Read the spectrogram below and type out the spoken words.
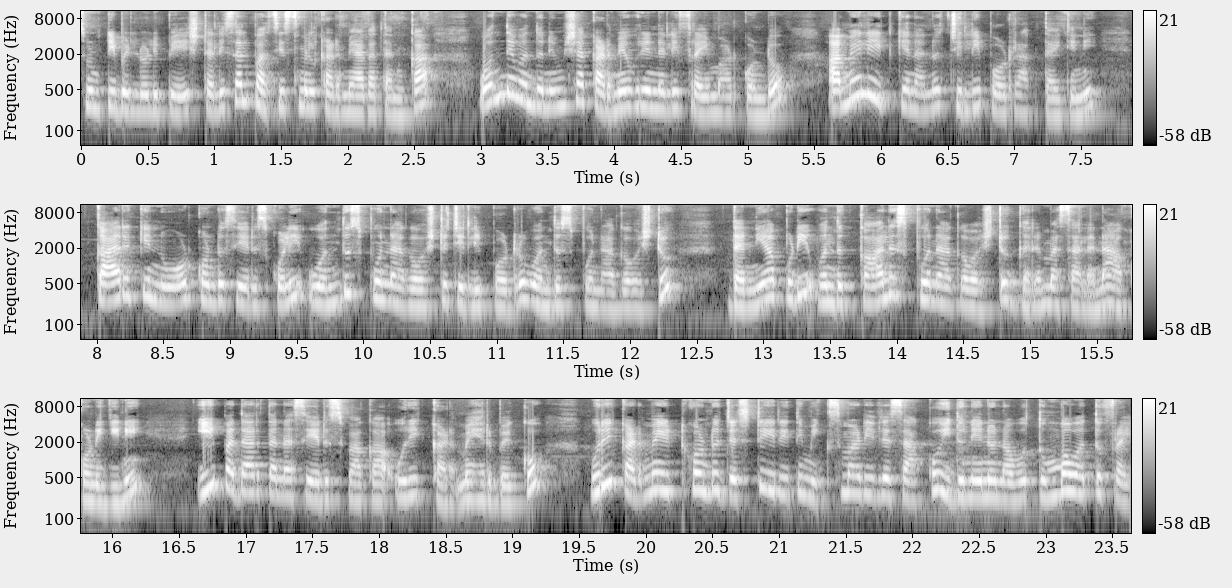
ಶುಂಠಿ, ಬೆಳ್ಳುಳ್ಳಿ ಪೇಸ್ಟಲ್ಲಿ ಸ್ವಲ್ಪ ಹಸಿ ಸ್ಮೆಲ್ ಕಡಿಮೆ ಆಗೋ ತನಕ ಒಂದೇ ಒಂದು ನಿಮಿಷ ಕಡಿಮೆ ಹುರಿನಲ್ಲಿ ಫ್ರೈ ಮಾಡಿಕೊಂಡು, ಆಮೇಲೆ ಇದಕ್ಕೆ ನಾನು ಚಿಲ್ಲಿ ಪೌಡ್ರ್ ಹಾಕ್ತಾ ಇದ್ದೀನಿ. ಖಾರಕ್ಕೆ ನೋಡಿಕೊಂಡು ಸೇರಿಸ್ಕೊಳ್ಳಿ. ಒಂದು ಸ್ಪೂನ್ ಆಗೋವಷ್ಟು ಚಿಲ್ಲಿ ಪೌಡ್ರು ಒಂದು ಸ್ಪೂನ್ ಆಗೋವಷ್ಟು ಧನಿಯಾ ಪುಡಿ, ಒಂದು ಕಾಲು ಸ್ಪೂನ್ ಆಗೋವಷ್ಟು ಗರಂ ಮಸಾಲನ ಹಾಕ್ಕೊಂಡಿದ್ದೀನಿ ಈ ಪದಾರ್ಥನ ಸೇರಿಸುವಾಗ ಉರಿ ಕಡಿಮೆ ಇರಬೇಕು. ಉರಿ ಕಡಿಮೆ ಇಟ್ಕೊಂಡು ಜಸ್ಟ್ ಈ ರೀತಿ ಮಿಕ್ಸ್ ಮಾಡಿದರೆ ಸಾಕು. ಇದನ್ನೇನು ನಾವು ತುಂಬ ಹೊತ್ತು ಫ್ರೈ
